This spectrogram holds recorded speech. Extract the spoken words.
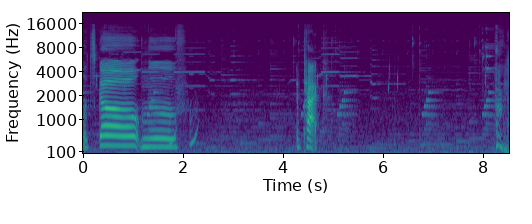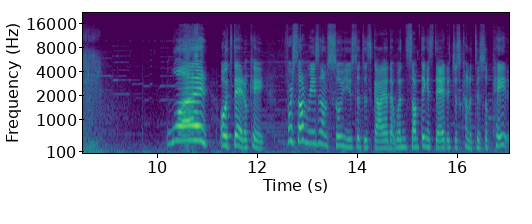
Let's go. Move. Attack. what? Oh, it's dead. Okay. For some reason, I'm so used to this guy that when something is dead, it just kind of dissipate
